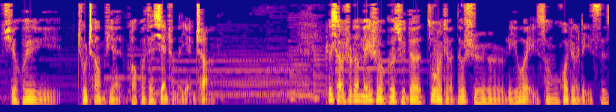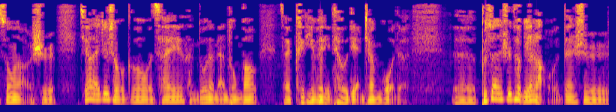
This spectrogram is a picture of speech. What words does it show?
学会出唱片，包括在现场的演唱。这小说的每首歌曲的作者都是李伟松或者李思松老师。接下来这首歌，我猜很多的男同胞在 KTV 里都有点唱过的，呃，不算是特别老，但是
